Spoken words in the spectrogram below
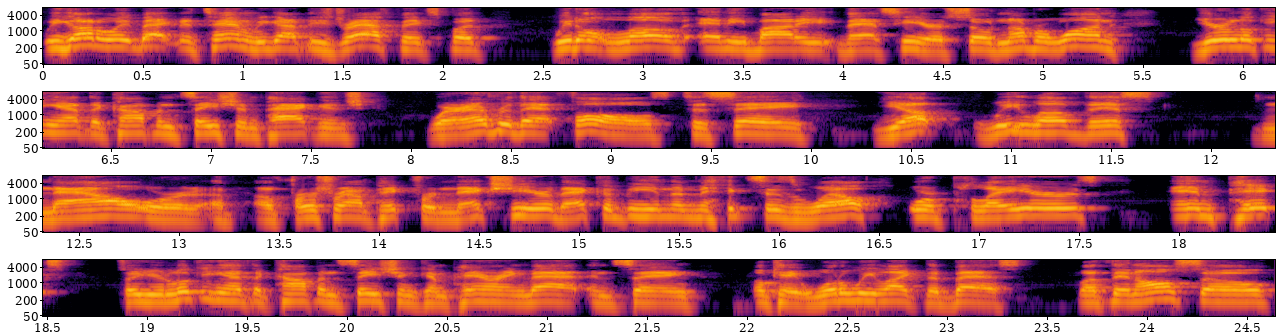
we got all the way back to 10. We got these draft picks, but we don't love anybody that's here. So, number one, you're looking at the compensation package wherever that falls to say, yep, we love this now or a, a, first round pick for next year. That could be in the mix as well, or players and picks. So you're looking at the compensation, comparing that and saying, okay, what do we like the best? But then also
